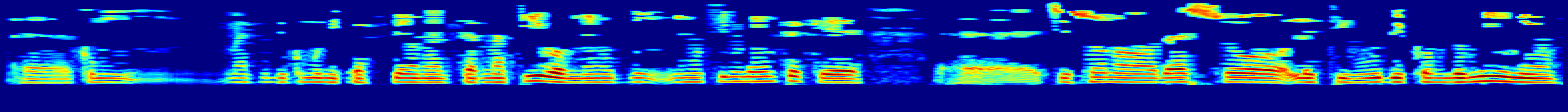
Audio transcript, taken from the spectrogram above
eh, com- mezzo di comunicazione alternativo mi è venuto in mente che eh, ci sono adesso le tv di condominio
